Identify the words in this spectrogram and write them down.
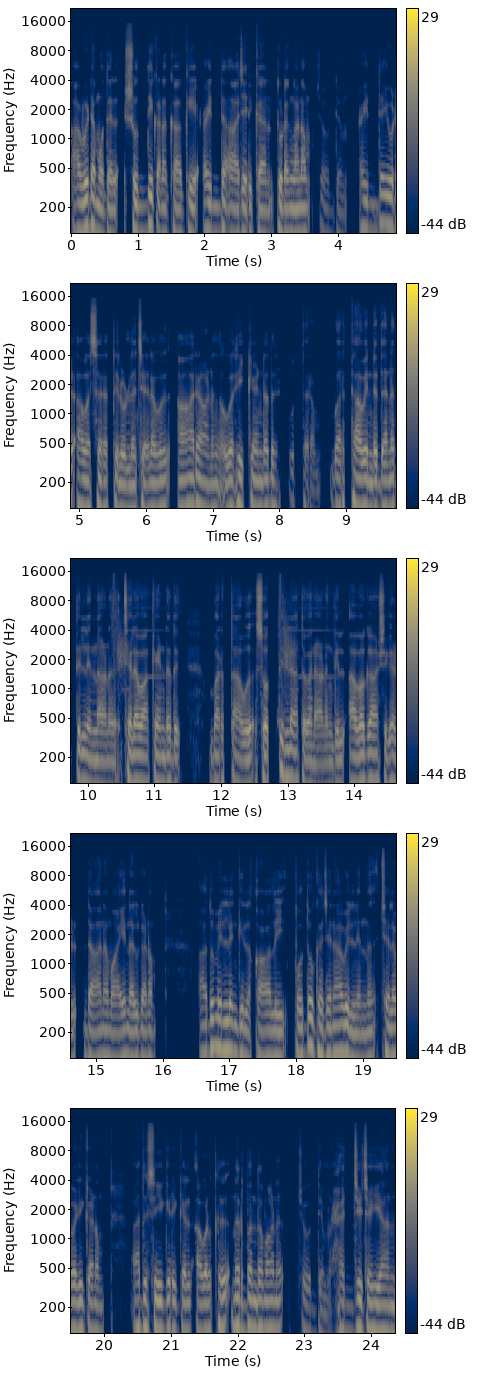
അവിടെ മുതൽ ശുദ്ധി കണക്കാക്കി ഇദ്ദ ആചരിക്കാൻ തുടങ്ങണം. ചോദ്യം. ഐദ്യയുടെ അവസരത്തിലുള്ള ചെലവ് ആരാണ് വഹിക്കേണ്ടത്? ഉത്തരം. ഭർത്താവിന്റെ ധനത്തിൽ നിന്നാണ് ചെലവാക്കേണ്ടത്. ഭർത്താവ് സ്വത്തില്ലാത്തവനാണെങ്കിൽ അവകാശികൾ ദാനമായി നൽകണം. അതുമില്ലെങ്കിൽ കാളി പൊതു ഖജനാവിൽ നിന്ന് ചെലവഴിക്കണം. അത് സ്വീകരിക്കൽ അവൾക്ക് നിർബന്ധമാണ്. ചോദ്യം. ഹജ്ജ് ചെയ്യാൻ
